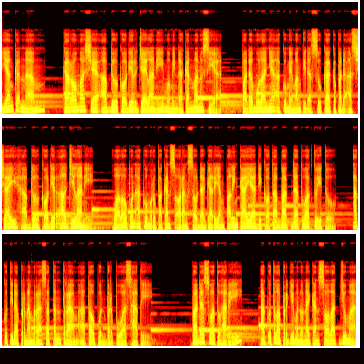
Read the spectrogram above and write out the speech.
Yang keenam, Karoma Syekh Abdul Qadir Jailani memindahkan manusia. Pada mulanya aku memang tidak suka kepada Asyaih Abdul Qadir Al-Jilani, walaupun aku merupakan seorang saudagar yang paling kaya di kota Baghdad waktu itu, aku tidak pernah merasa tentram ataupun berpuas hati. Pada suatu hari, aku telah pergi menunaikan sholat Jumat.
